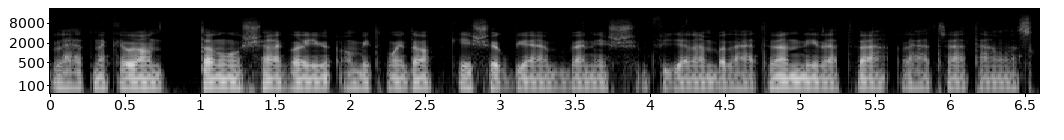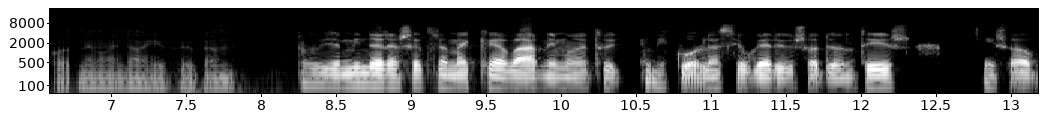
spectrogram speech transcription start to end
lehetnek -e olyan tanulságai, amit majd a későbbiekben is figyelembe lehet venni, illetve lehet rá támaszkodni majd a jövőben? Az ugye minden esetre meg kell várni majd, hogy mikor lesz jogerős a döntés, és a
